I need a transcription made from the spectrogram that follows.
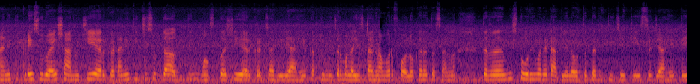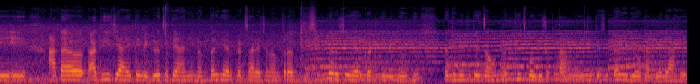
आणि तिकडे सुरू आहे शानूची हेअरकट आणि तिचीसुद्धा अगदी मस्त अशी हेअरकट झालेली आहे. तर तुम्ही जर मला इंस्टाग्रामवर फॉलो करत असाल ना तर मी स्टोरीमध्ये टाकलेलं होतं. तर तिचे केस जे आहे ते आता आधी जे आहे ते वेगळेच होते आणि नंतर हेअरकट झाल्याच्यानंतर अगदी सुंदर अशी हेअरकट केलेली होती. तर तुम्ही तिथे जाऊन नक्कीच बघू शकता. मी तिथेसुद्धा व्हिडिओ टाकलेले आहे.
